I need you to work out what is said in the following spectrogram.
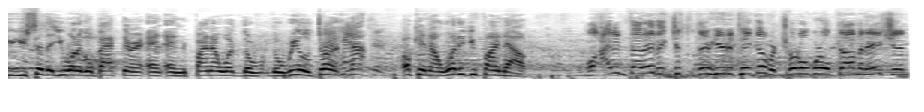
you, you said that you want to go back there and, and find out what the the real dirt. Now, okay, now what did you find out? Well, I didn't find anything. Just they're here to take over total world domination,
